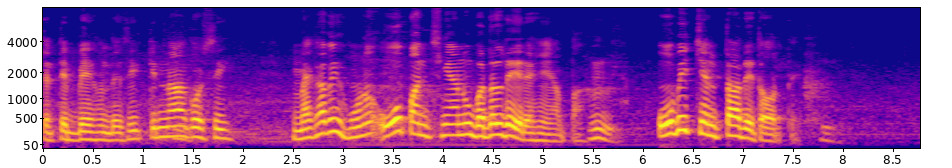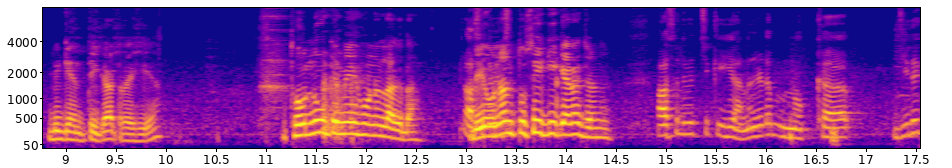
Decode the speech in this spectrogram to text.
ਤੇ ਟਿੱਬੇ ਹੁੰਦੇ ਸੀ ਕਿੰਨਾ ਕੁਝ ਸੀ। ਮੈਂ ਕਿਹਾ ਵੀ ਹੁਣ ਉਹ ਪੰਛੀਆਂ ਨੂੰ ਬਦਲ ਦੇ ਰਹੇ ਆ ਆਪਾਂ। ਉਹ ਵੀ ਚਿੰਤਾ ਦੇ ਤੌਰ ਤੇ। ਵੀ ਗਿਣਤੀ ਘਟ ਰਹੀ ਆ। ਤੁਹਾਨੂੰ ਕਿਵੇਂ ਹੁਣ ਲੱਗਦਾ? ਵੀ ਉਹਨਾਂ ਨੂੰ ਤੁਸੀਂ ਕੀ ਕਹਿਣਾ ਚਾਹੁੰਦੇ ਅਸਲ ਵਿੱਚ ਕੀ ਆ ਨਾ ਜਿਹੜਾ ਮਨੁੱਖ ਜਿਹਦੇ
